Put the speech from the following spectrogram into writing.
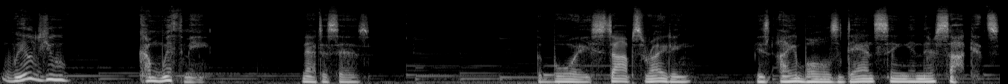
Will you come with me? Nata says. The boy stops writing, his eyeballs dancing in their sockets.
